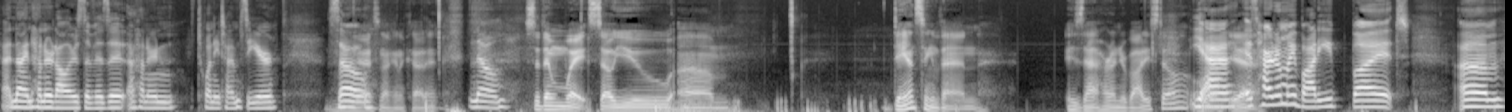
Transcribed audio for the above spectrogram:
at $900 a visit, 120 times a year. So, yeah, it's not gonna cut it. no. So then wait, so you um dancing then is that hard on your body still? Or- Yeah, it's hard on my body, but um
